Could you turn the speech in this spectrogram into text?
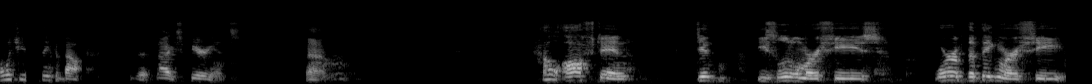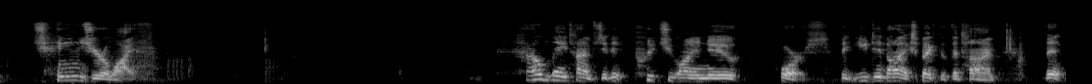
I want you to think about that, experience. Now, how often did these little mercies or the big mercy change your life? How many times did it put you on a new course that you did not expect at the time? That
